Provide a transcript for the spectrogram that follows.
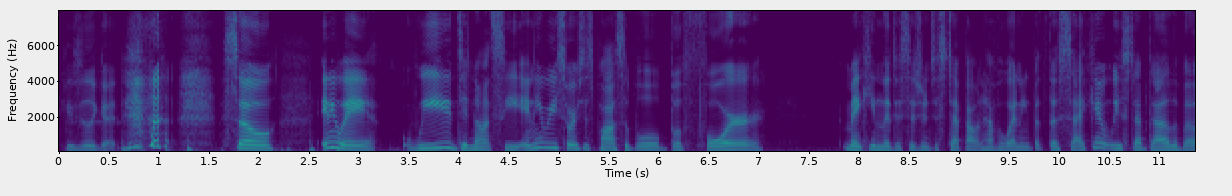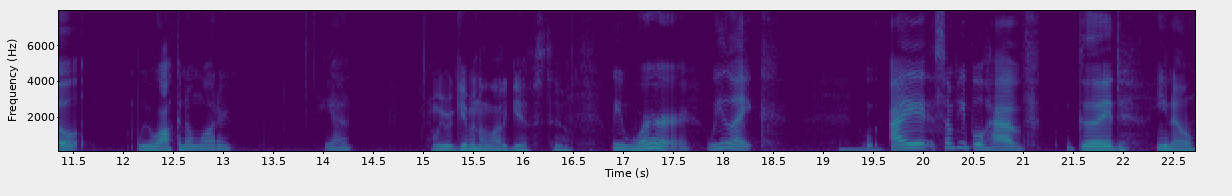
he's really good so anyway we did not see any resources possible before making the decision to step out and have a wedding but the second we stepped out of the boat we were walking on water yeah And we were given a lot of gifts too. We were. We like I some people have good, you know,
